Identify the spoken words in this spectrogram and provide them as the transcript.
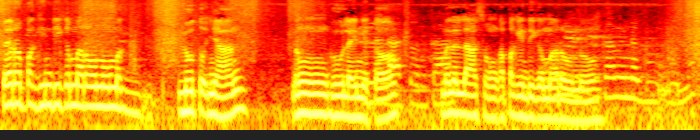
Pero pag hindi ka marunong magluto niyan, ng gulay nito, Malalason ka. malalasong kapag hindi ka marunong. Hindi kami nag-uulap.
